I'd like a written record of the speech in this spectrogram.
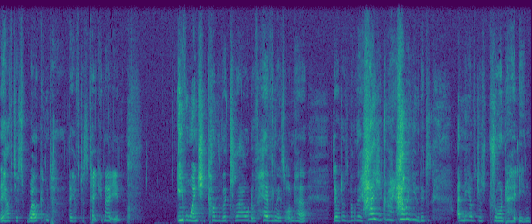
They have just welcomed her. They have just taken her in. Even when she comes with a cloud of heaviness on her, they were just say, How are you going? How are you? They just, and they have just drawn her in.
